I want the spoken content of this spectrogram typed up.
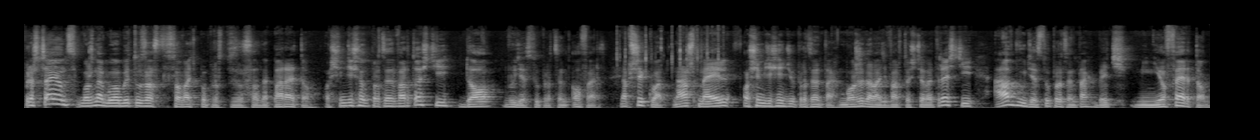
Upraszczając, można byłoby tu zastosować po prostu zasadę Pareto. 80% wartości do 20% ofert. Na przykład nasz mail w 80% może dawać wartościowe treści, a w 20% być mini ofertą.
